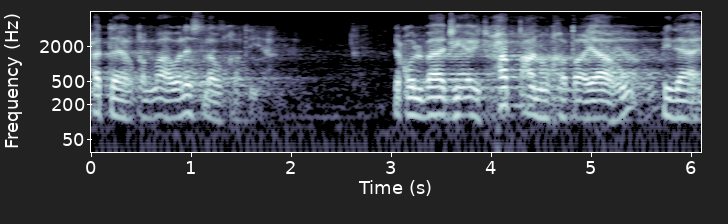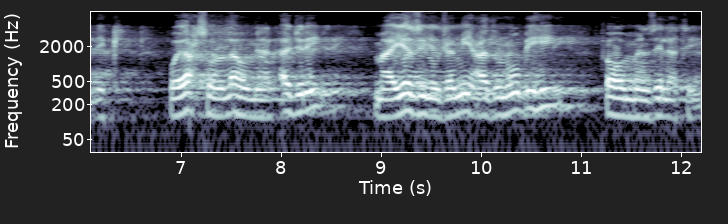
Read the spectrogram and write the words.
حتى يلقى الله وليس له خطيئة. يقول الباجي أي تحط عنه خطاياه بذلك ويحصل له من الأجر ما يزل جميع ذنوبه فهو من منزلة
